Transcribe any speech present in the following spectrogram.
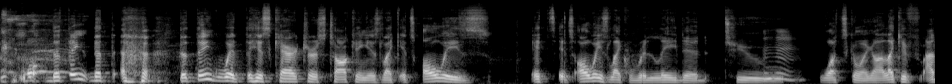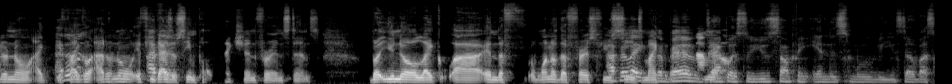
well, the thing that the thing with his characters talking is like it's always it's it's always like related to Mhm. what's going on. Like if I don't know, I, if I, don't go, I don't know if you I guys feel- have seen Pulp Fiction, for instance, but you know, like uh, in the f- one of the first few I feel scenes, like Michael. the better Samuel- example is to use something in this movie instead of us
